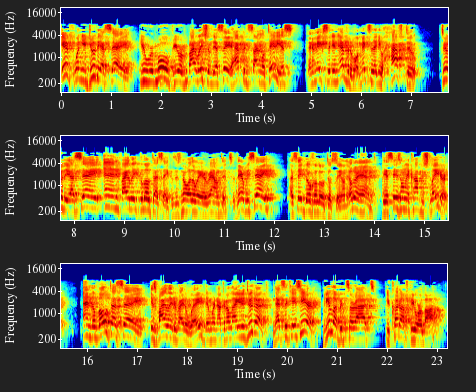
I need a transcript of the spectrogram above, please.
If when you do the assay, you remove your violation of the assay, it happens simultaneous, then it makes it inevitable. It makes it that you have to do the assay and violate the lot assay, because there's no other way around it. So there we say, assay docha lot assay. On the other hand, the assay is only accomplished later, and the lot assay is violated right away, then we're not going to allow you to do that. And that's the case here. Mila bitzarat, you cut off the orla,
